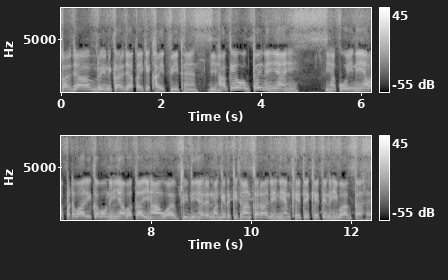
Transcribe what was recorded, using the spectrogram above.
कर्जा, ऋण कर्जा कह के खाइत पीत हैं। यहाँ के वो उतर ही नहीं आई यहाँ कोई नहीं आवा, पटवारी कबो नहीं आवता। यहाँ वो सीधी हरन मगे तो किसान करा लेकिन यहाँ खेते खेते नहीं भागता है।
